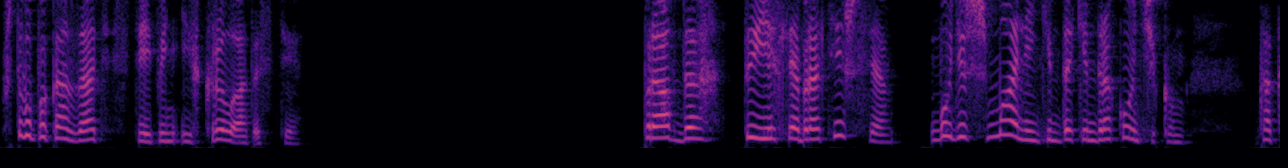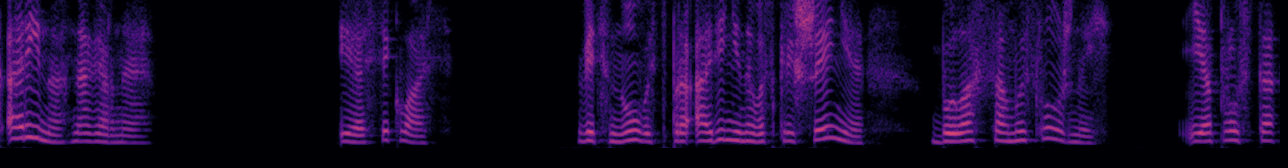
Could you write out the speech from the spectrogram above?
чтобы показать степень их крылатости. Правда, ты, если обратишься, будешь маленьким таким дракончиком, как Арина, наверное. И осеклась. Ведь новость про Аринино воскрешение была самой сложной. Я просто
